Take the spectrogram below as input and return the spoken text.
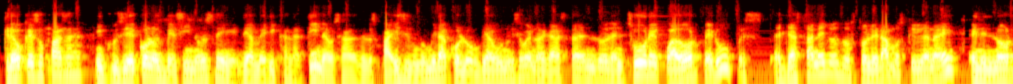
Creo que eso pasa inclusive con los vecinos de, de América Latina, o sea, de los países. Uno mira a Colombia, uno dice, bueno, allá están en el sur, Ecuador, Perú, pues allá están ellos, los toleramos que vivan ahí. En el norte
